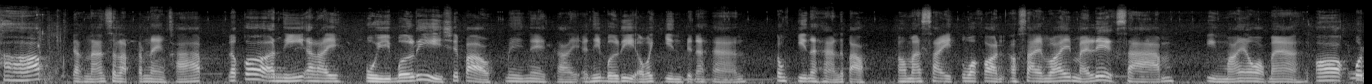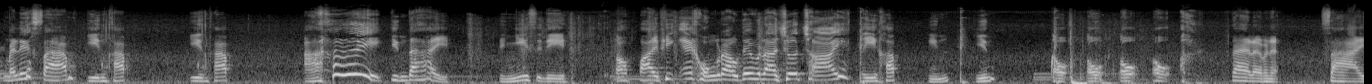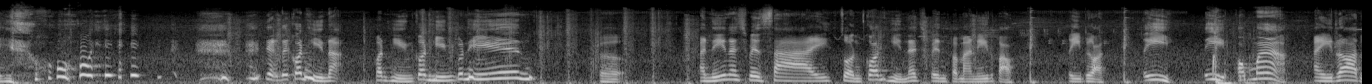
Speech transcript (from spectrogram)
ครับ จากนั้นสลับตำแหน่งครับ แล้วก็อันนี้อะไรปุ๋ยเบอร์รี่ใช่เปล่า ไม่แน่ใจ อันนี้เบอร์รี่เอาไว้กินเป็นอาหาร ต้องกินอาหารหรือเปล่า เอามาใส่ตัวก่อนเอาใส่ไว้หมายเลข 3 กิ่งไม้เอาออกมา ออกกดหมายเลข 3 กินครับ กินครับ อ่าเฮ้ยกินได้ อย่างนี้สิดี ต่อไปพิกแอคของเราได้เวลาเชิดฉายตีครับ หินหินโตะโตะโตะโตะได้อะไรมาเนี่ยทรายโอ้ยอยากได้ก้อนหินอะก้อนหินก้อนหินก้อนหินเอออันนี้น่าจะเป็นทราย ส่วนก้อนหินน่าจะเป็นประมาณนี้หรือเปล่า ตีไปก่อน ตี ตีออกมาไอรอน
